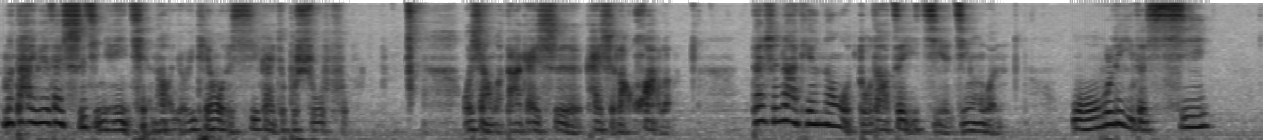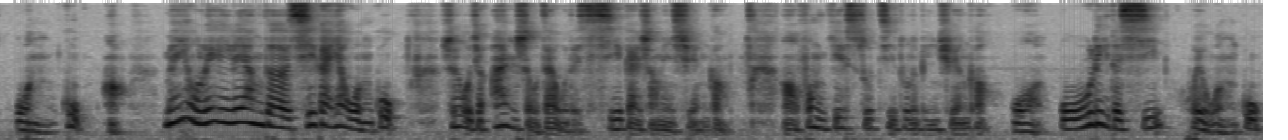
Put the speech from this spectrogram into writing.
那么大约在十几年以前哈，有一天我的膝盖就不舒服，我想我大概是开始老化了。但是那天呢，我读到这一节经文，无力的膝稳固哈，没有力量的膝盖要稳固，所以我就按手在我的膝盖上面宣告啊，奉耶稣基督的名宣告，我无力的膝会稳固。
